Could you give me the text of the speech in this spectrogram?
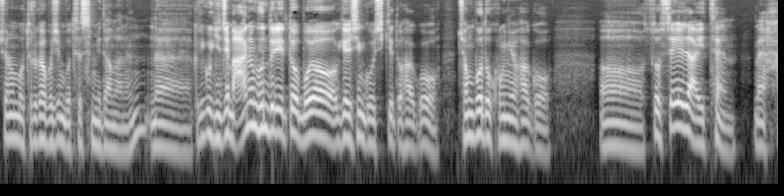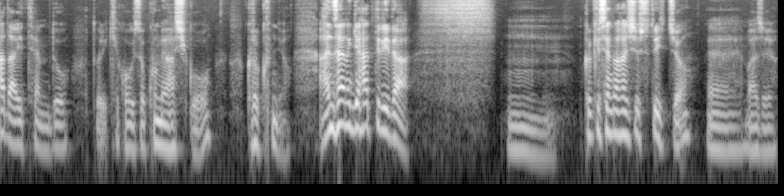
저는 뭐 들어가 보진 못했습니다만은 네 그리고 이제 많은 분들이 또 모여 계신 곳이기도 하고 정보도 공유하고 어 또 세일 아이템, 네 핫 아이템도 또 이렇게 거기서 구매하시고 그렇군요. 안 사는 게 핫들이다. 음 그렇게 생각하실 수도 있죠. 네 맞아요.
